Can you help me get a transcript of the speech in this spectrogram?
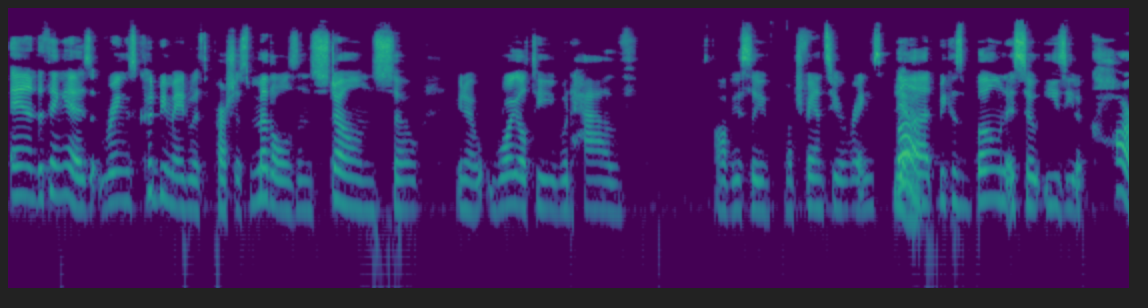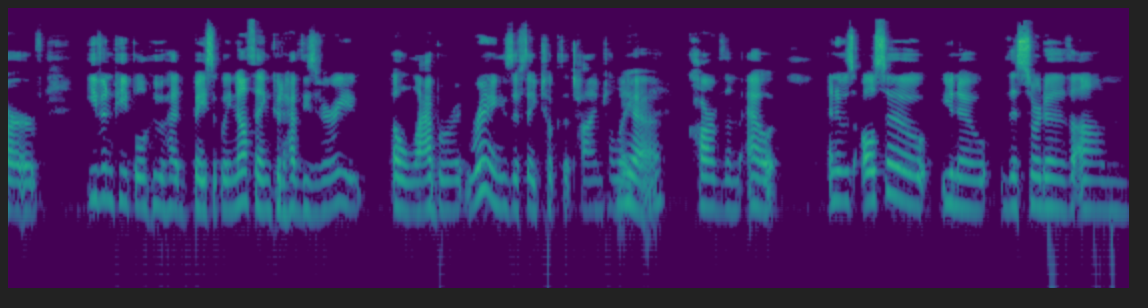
and the thing is, rings could be made with precious metals and stones, so you know royalty would have obviously much fancier rings. But Yeah. because bone is so easy to carve, even people who had basically nothing could have these very elaborate rings if they took the time to like yeah. carve them out. And it was also, you know, this sort of um,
